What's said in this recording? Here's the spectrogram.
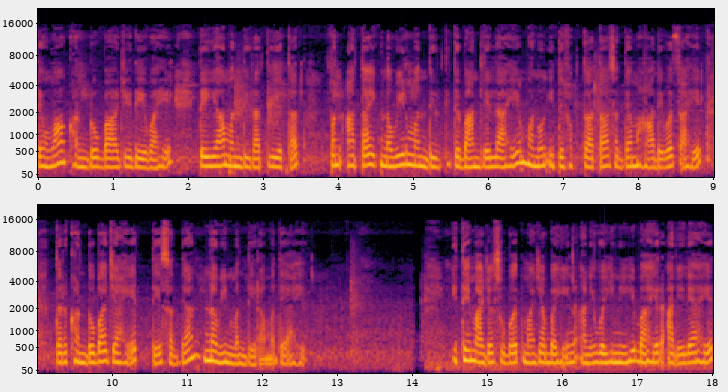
तेव्हा खंडोबा जे देव आहे ते या मंदिरात येतात. पण आता एक नवीन मंदिर तिथे बांधलेलं आहे म्हणून इथे फक्त आता सध्या महादेवच आहेत. तर खंडोबा जे आहेत ते सध्या नवीन मंदिरामध्ये आहेत. इथे माझ्यासोबत माझ्या बहीण आणि वहिनीही बाहेर आलेले आहेत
